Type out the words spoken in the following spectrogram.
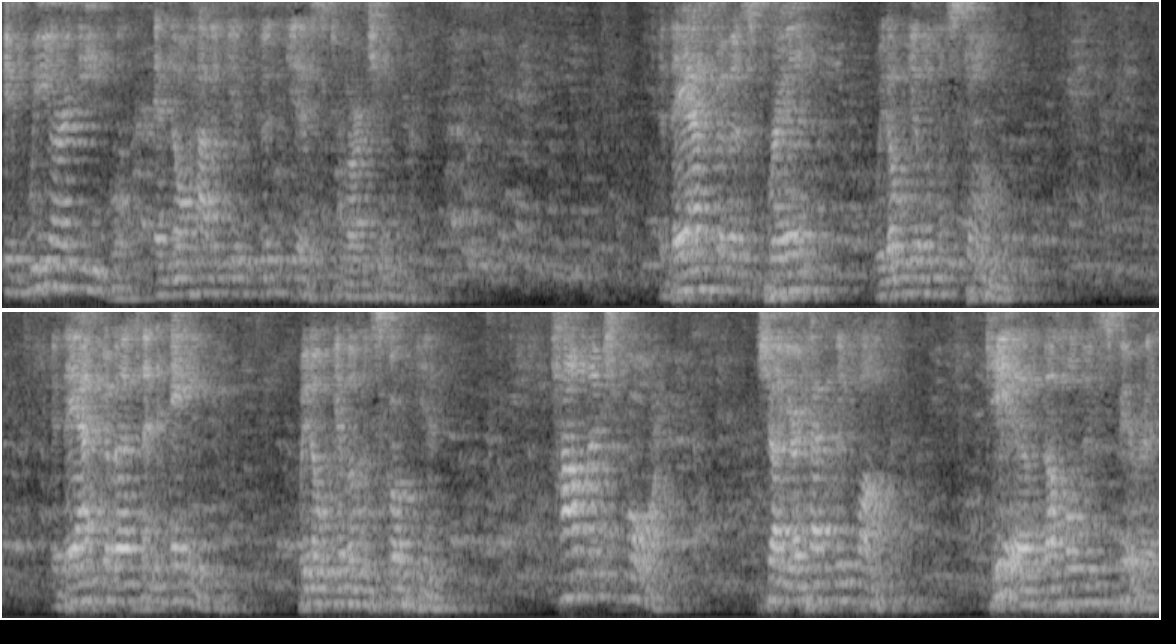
if we are evil and know how to give good gifts to our children, if they ask of us bread, we don't give them a stone. If they ask of us an egg, we don't give them a scorpion. How much more shall your heavenly Father give the Holy Spirit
